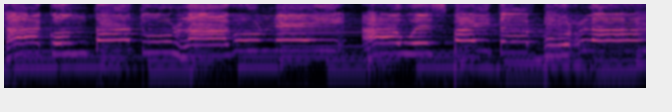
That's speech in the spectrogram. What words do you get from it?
Ta kontatu lagunei hau ez baita burla.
